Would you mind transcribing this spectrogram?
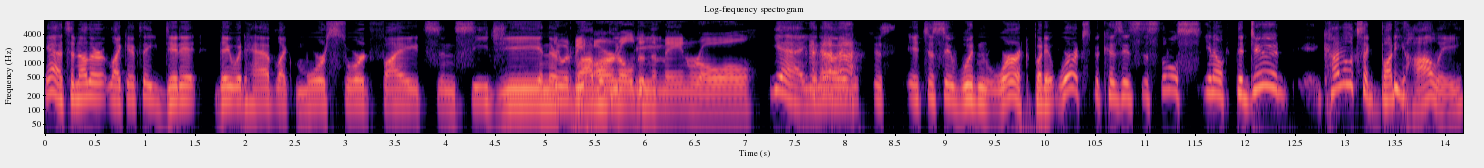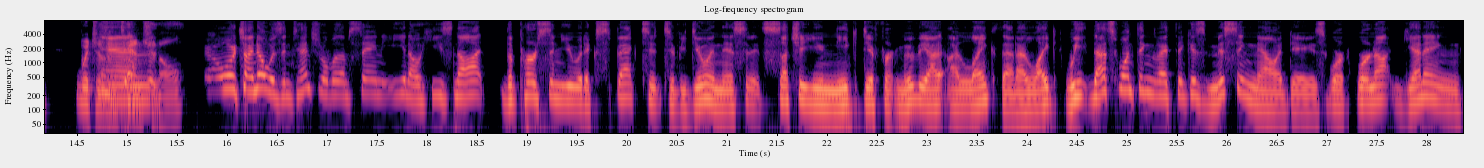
yeah it's another like if they did it they would have like more sword fights and CG and there it would be Arnold in the main role. yeah you know it just it just it wouldn't work but it works because it's this little you know the dude kind of looks like Buddy Holly which is And- intentional. Which I know was intentional, but I'm saying, you know, he's not the person you would expect to, to be doing this. And it's such a unique, different movie. I, I like that. I like we that's one thing that I think is missing nowadays. We're we're not getting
